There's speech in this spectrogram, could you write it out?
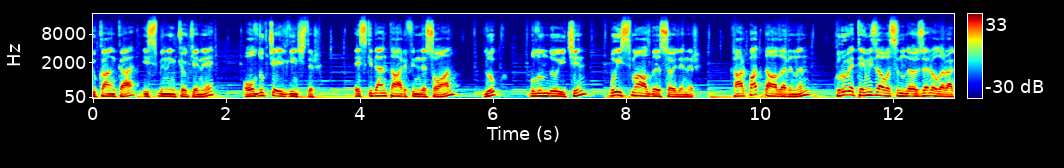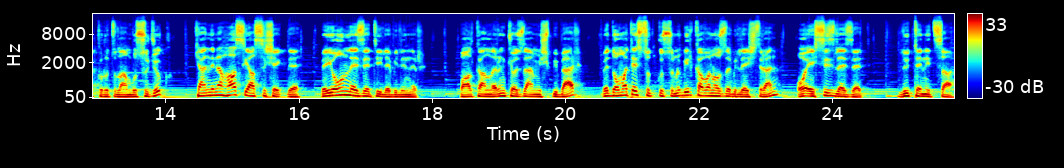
Lukanka isminin kökeni oldukça ilginçtir. Eskiden tarifinde soğan, luk bulunduğu için bu ismi aldığı söylenir. Karpat dağlarının kuru ve temiz havasında özel olarak kurutulan bu sucuk, kendine has yassı şekli ve yoğun lezzetiyle bilinir. Balkanların közlenmiş biber ve domates tutkusunu bir kavanozla birleştiren o eşsiz lezzet, lütenitsa.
